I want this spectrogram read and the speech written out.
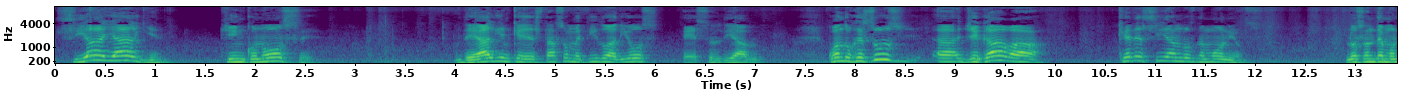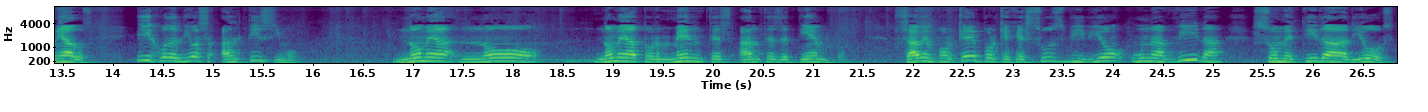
Si hay alguien quien conoce de alguien que está sometido a Dios, es el diablo. Cuando Jesús uh, llegaba, ¿qué decían los demonios? Los endemoniados. Hijo del Dios altísimo, no me, no, no me atormentes antes de tiempo. ¿Saben por qué? Porque Jesús vivió una vida sometida a Dios.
